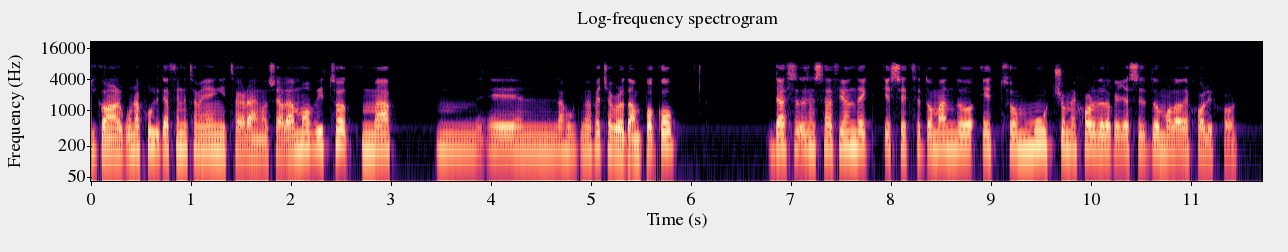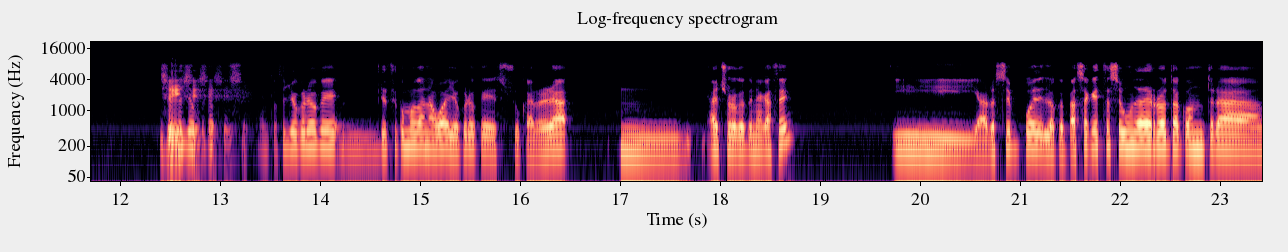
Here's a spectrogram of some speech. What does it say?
y con algunas publicaciones también en Instagram. O sea, la hemos visto más mm, en las últimas fechas, pero tampoco da esa sensación de que se esté tomando esto mucho mejor de lo que ya se tomó la de Holly Holm. Sí, Entonces sí, sí, creo- sí, sí. Entonces yo creo que, yo estoy como Dana White, yo creo que su carrera mm, ha hecho lo que tenía que hacer y ahora se puede, lo que pasa es que esta segunda derrota contra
